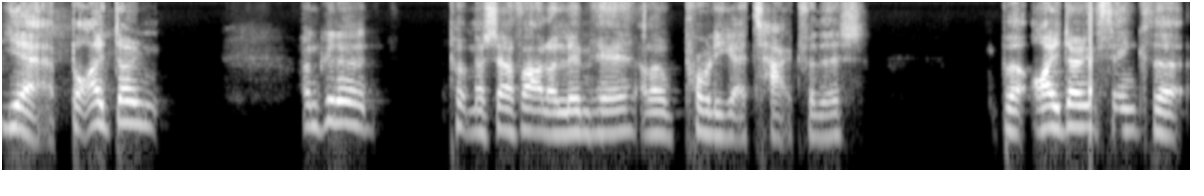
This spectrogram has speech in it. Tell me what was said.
yeah, but I don't. I'm gonna put myself out on a limb here, and I'll probably get attacked for this, but I don't think that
